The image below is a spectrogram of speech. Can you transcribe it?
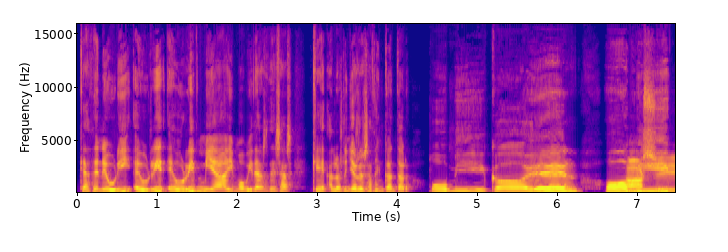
que hacen euri- euri- euritmia y movidas de esas que a los niños les hacen cantar Oh Micael, oh Ah, sí.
